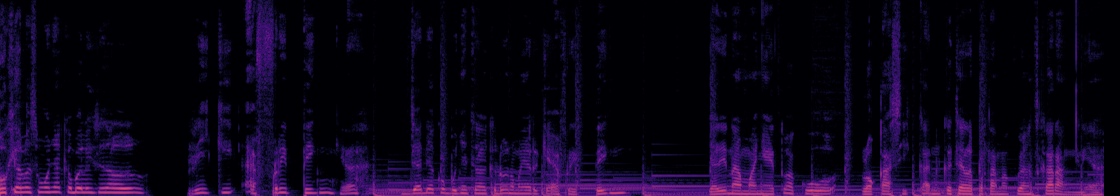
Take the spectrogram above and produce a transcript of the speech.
Oke halo semuanya kembali channel Ricky Everything ya. Jadi aku punya channel kedua namanya Ricky Everything. Jadi namanya itu aku lokasikan ke channel pertamaku yang sekarang ini ya.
